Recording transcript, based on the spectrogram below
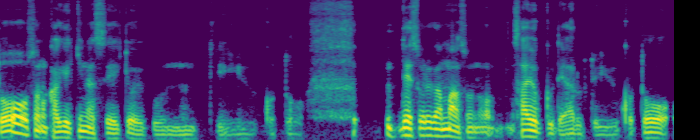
と、その過激な性教育云々っていうこと。で、それがまあその左翼であるということを、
